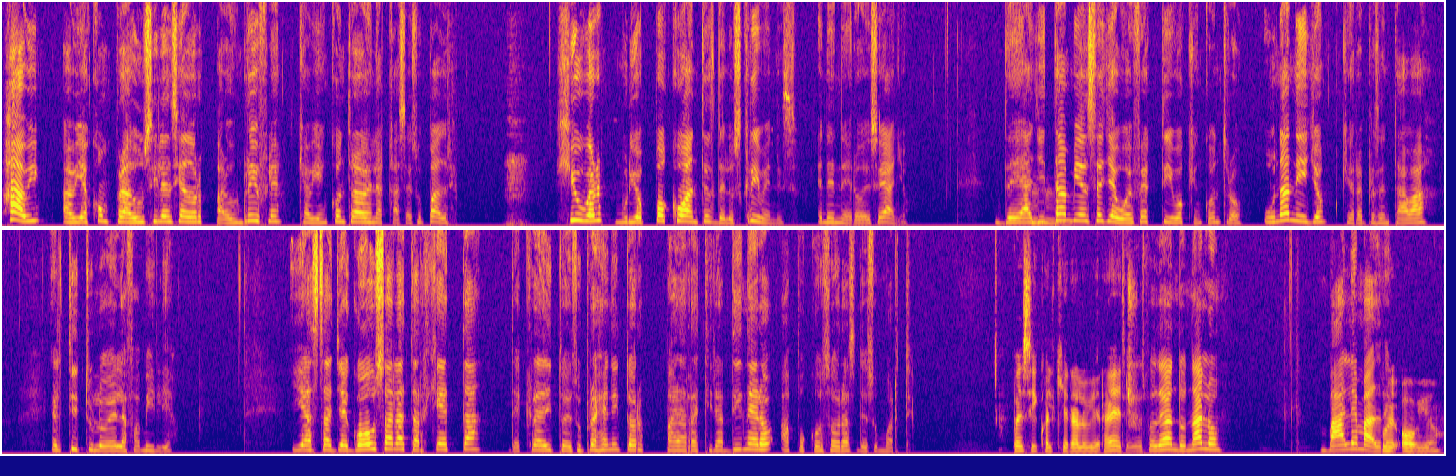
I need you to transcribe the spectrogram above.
Javi había comprado un silenciador para un rifle que había encontrado en la casa de su padre. Huber murió poco antes de los crímenes, en enero de ese año. De allí también se llevó efectivo que encontró un anillo que representaba el título de la familia. Y hasta llegó a usar la tarjeta de crédito de su progenitor para retirar dinero a pocas horas de su muerte. Pues si cualquiera lo hubiera hecho. después de abandonarlo, Vale madre. Pues, obvio.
